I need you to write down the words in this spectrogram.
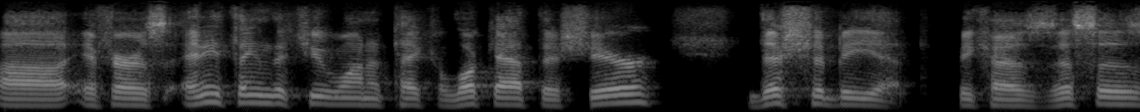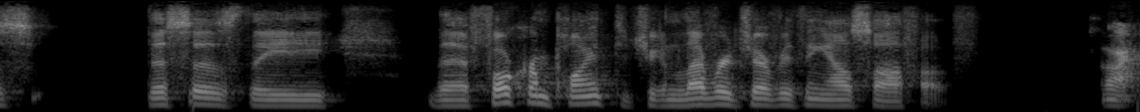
Uh, if there's anything that you want to take a look at this year, this should be it because this is this is the the fulcrum point that you can leverage everything else off of. All right.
